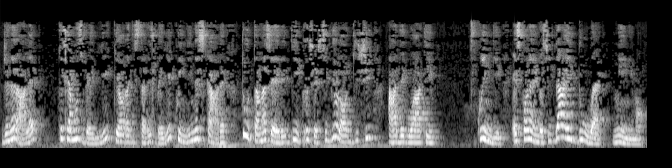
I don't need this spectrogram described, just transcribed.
generale che siamo svegli, che è ora di stare svegli e quindi innescare tutta una serie di processi biologici adeguati. Quindi esponendosi dai due minimo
